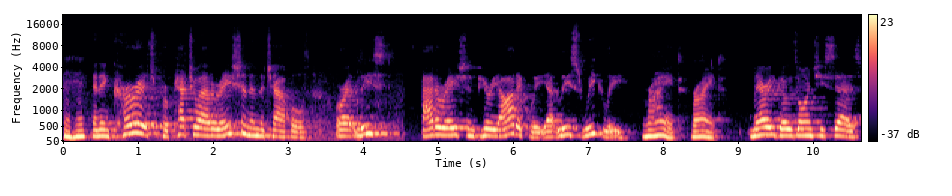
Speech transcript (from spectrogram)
mm-hmm. and encourage perpetual adoration in the chapels, or at least adoration periodically, at least weekly. Right, right. Mary goes on, she says,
